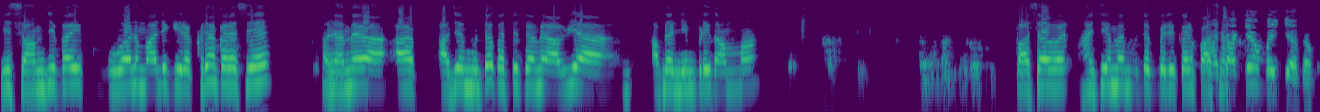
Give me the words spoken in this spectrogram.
એ શામજીભાઈ કુવાના માલિક રખડ્યા કરે છે અને અમે આ આજે મુદ્દો હતી તો અમે આવ્યા આપણે લીંબડી ગામમાં. પાછા અહીંથી અમે મુદક પેલી કરી પાછા પાછા કેમ વહી ગયા તમે?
